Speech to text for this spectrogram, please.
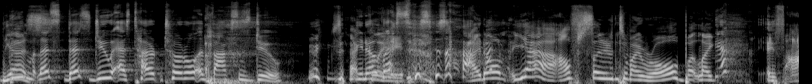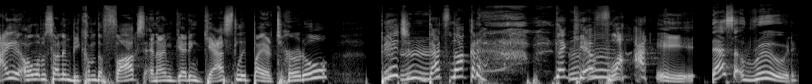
Be- Yes. let's let's do as tur- turtle and foxes do. exactly. You know, that's- this is I don't. Yeah, I'll slide into my role, but like, if I all of a sudden become the fox and I'm getting gaslit by a turtle, bitch, that's not gonna. Happen. That can't fly. That's rude.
